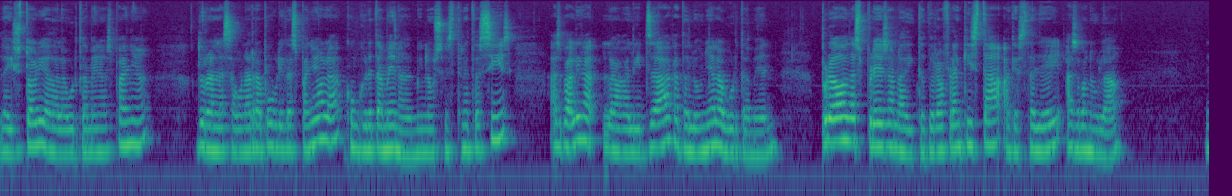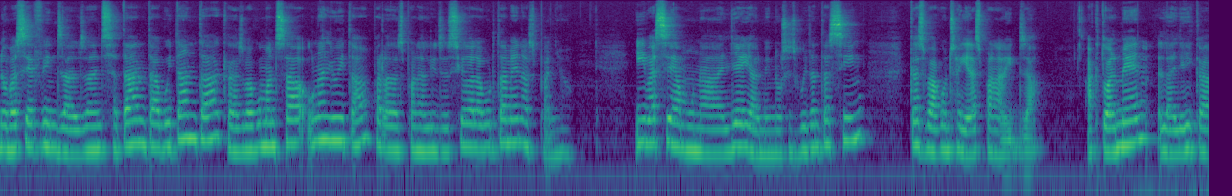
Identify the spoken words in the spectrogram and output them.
la història de l'avortament a Espanya, durant la Segona República Espanyola, concretament el 1936, es va legalitzar a Catalunya l'avortament, però després, amb la dictadura franquista, aquesta llei es va anul·lar. No va ser fins als anys 70-80 que es va començar una lluita per la despenalització de l'avortament a Espanya. I va ser amb una llei al 1985 que es va aconseguir despenalitzar. Actualment, la llei que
